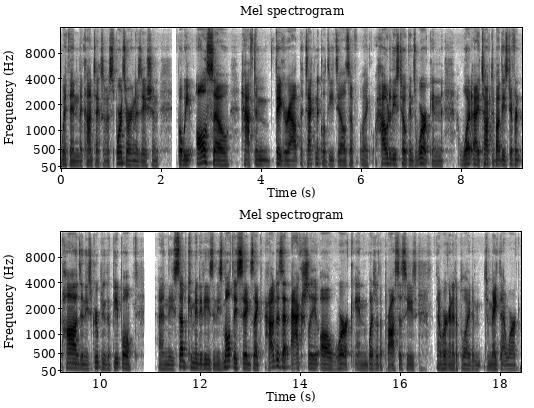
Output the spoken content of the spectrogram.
within the context of a sports organization, but we also have to figure out the technical details of like how do these tokens work and what I talked about these different pods and these groupings of people and these subcommittees and these multi-sigs like how does that actually all work? And what are the processes that we're going to deploy to, to make that work?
